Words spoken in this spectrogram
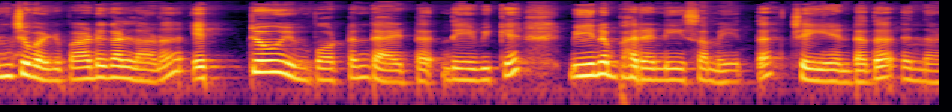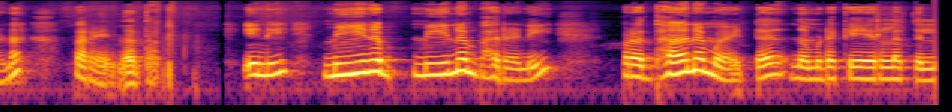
അഞ്ച് വഴിപാടുകളിലാണ് ഏറ്റവും ഇമ്പോർട്ടന്റ് ആയിട്ട് ദേവിക്ക് മീനഭരണി സമയത്ത് ചെയ്യേണ്ടത് എന്നാണ് പറയുന്നത്. ഇനി മീന മീനഭരണി പ്രധാനമായിട്ട് നമ്മുടെ കേരളത്തിൽ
